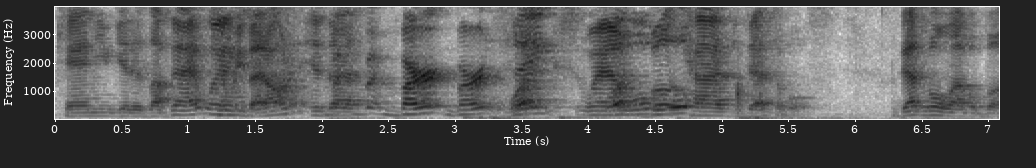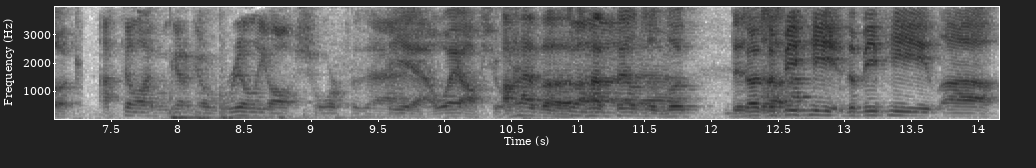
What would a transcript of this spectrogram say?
Can you get as loud? That Can we bet on it? Is that But- but Bert, Bert What- thinks. Well, what book we'll- has decibels? Decibel level book. I feel like we got to go really offshore for that. Yeah, way offshore. I have a. I have But, failed to look this the, the up. BP the BP uh,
